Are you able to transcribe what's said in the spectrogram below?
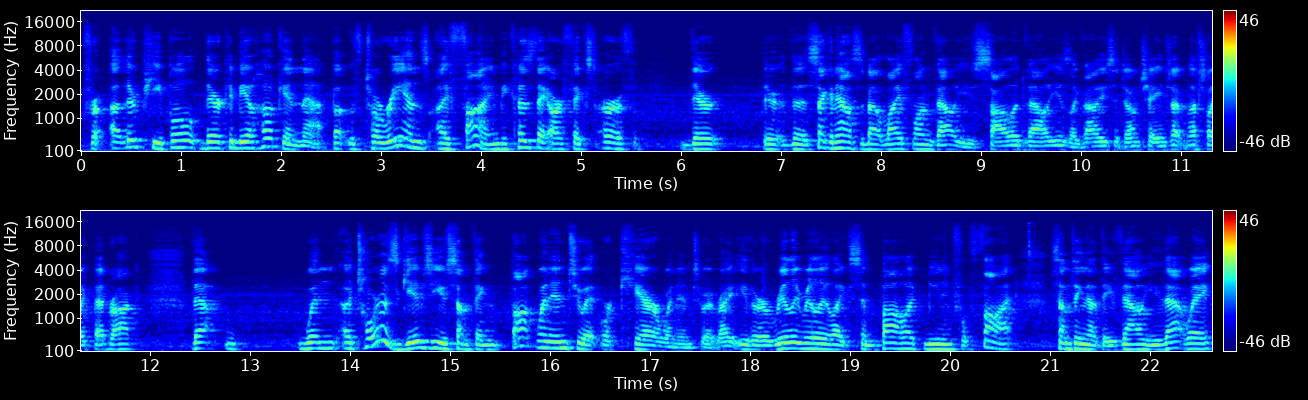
for other people, there could be a hook in that. But with Taurians, I find because they are fixed earth, they're, they're, the second house is about lifelong values, solid values, like values that don't change that much, like bedrock. That when a Taurus gives you something, thought went into it or care went into it, right? Either a really, really like symbolic, meaningful thought, something that they value that way,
